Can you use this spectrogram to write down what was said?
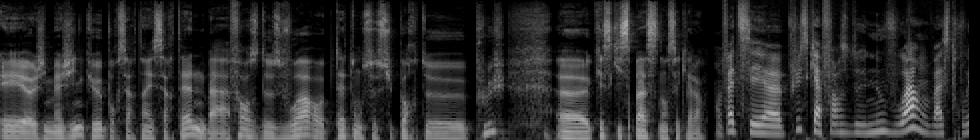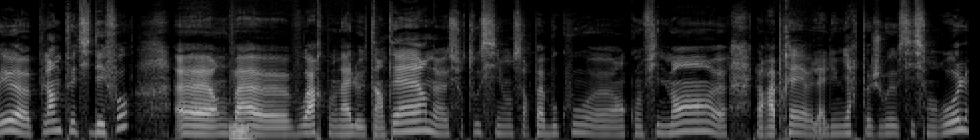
Et euh, j'imagine que pour certains et certaines, bah, à force de se voir, euh, peut-être on se supporte euh, plus. Euh, Qu'est-ce qui se passe dans ces cas-là? En fait, c'est plus qu'à force de nous voir, on va se trouver plein de petits défauts. On va euh, voir qu'on a le teint terne, surtout si on sort pas beaucoup en confinement. Alors après, la lumière peut jouer aussi son rôle.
